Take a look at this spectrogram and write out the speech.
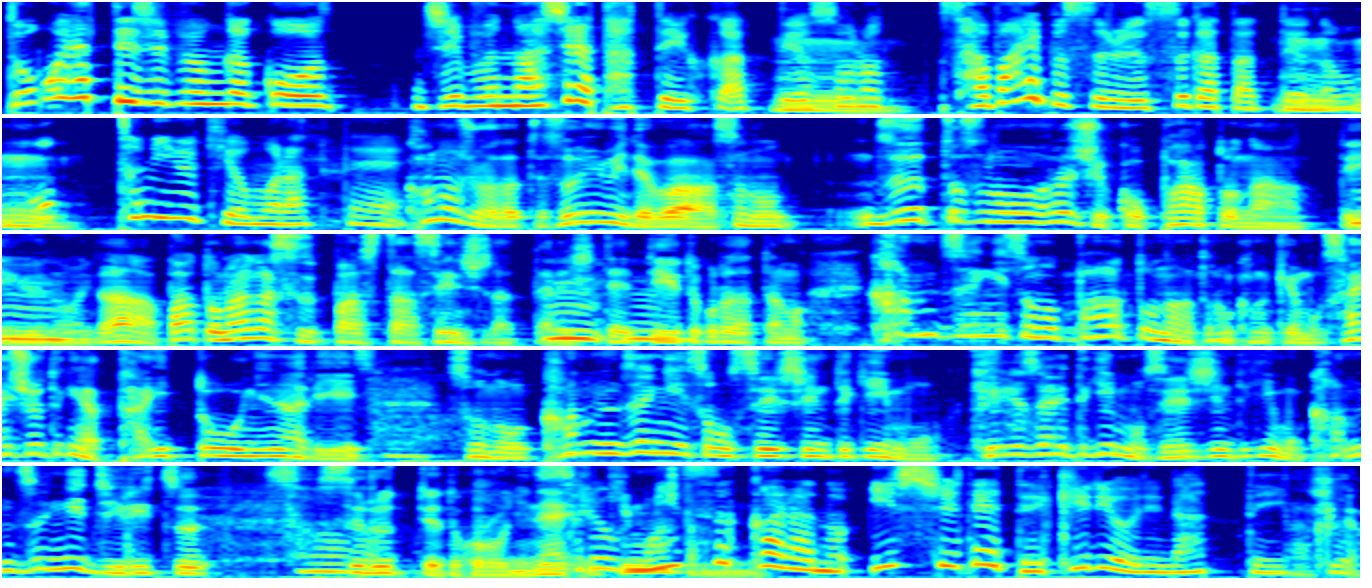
どうやって自分がこう自分の足で立っていくかっていう、うん。そのサバイブする姿っていうのうんうん。も本当に勇気をもらって。彼女はだってそういう意味ではそのずっとそのある種こうパートナーっていうのが、パートナーがスーパースター選手だったりしてっていうところだったの。が、完全にそのパートナーとの関係も最終的には対等になりその完全にその精神的にも経済的にも精神的にも完全に自立するっていうところにねそれを。自らの意思でできるようになっていくっ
